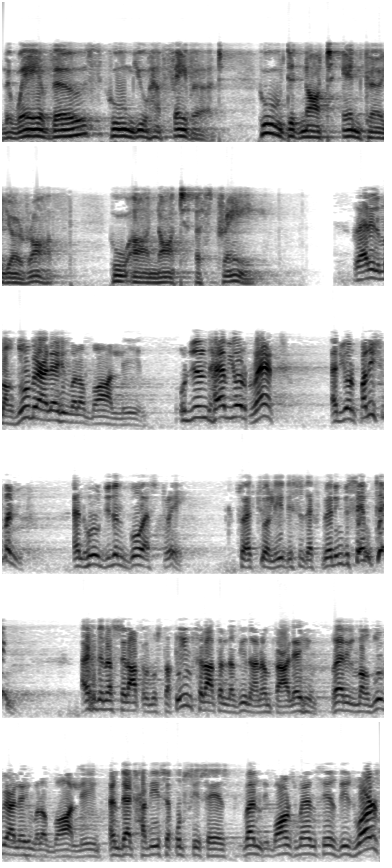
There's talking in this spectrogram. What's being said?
The way of those whom you have favored, who did not incur your wrath, who are not astray. غير المغضوب عليهم ولا الضالين. Who didn't have your wrath and your punishment and who didn't go astray. So actually this is explaining the same thing. اهدنا الصراط المستقيم صراط الذين أنعمت عليهم غير المغضوب عليهم ولا الضالين and that hadith Qudsi says when the bondsman says these words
